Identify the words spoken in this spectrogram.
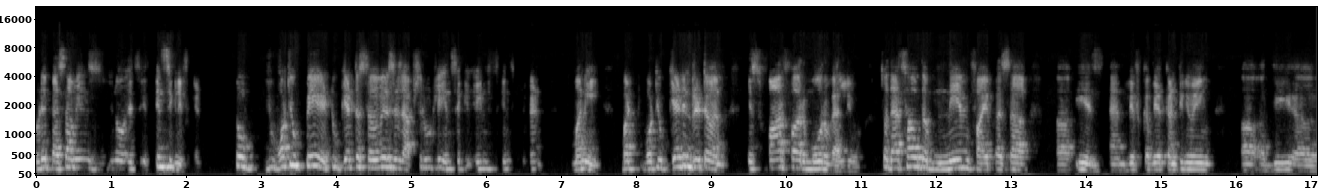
Today paisa means you know it's, it's insignificant so you, what you pay to get the service is absolutely insignificant money, but what you get in return is far far more value. So that's how the name 5paisa uh, is, and we've, we are continuing uh, the uh,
